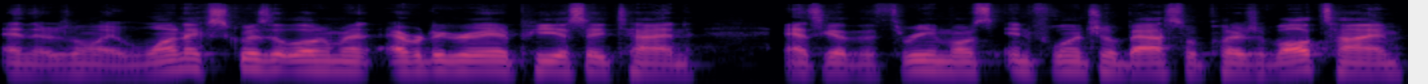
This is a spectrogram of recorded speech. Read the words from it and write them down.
and there's only one exquisite Logan ever degraded PSA 10, and it's got the three most influential basketball players of all time.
